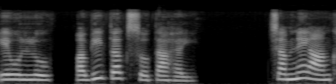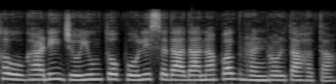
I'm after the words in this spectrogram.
એ ઉલ્લુ, અભી તક સોતા હઈ. ચમને આંખ ઉઘાડી જોયું તો પોલીસ દાદાના પગ ઢંઢોળતા હતા.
